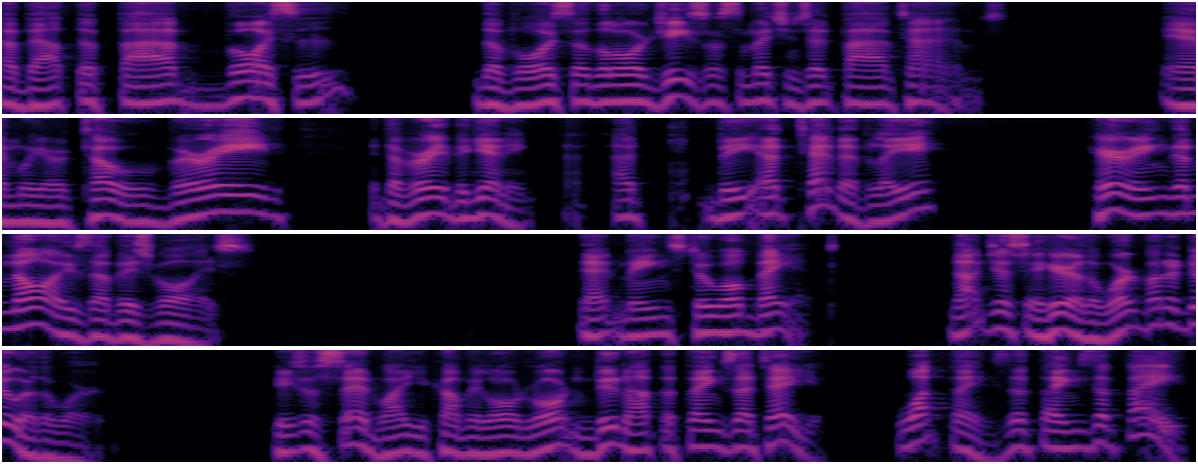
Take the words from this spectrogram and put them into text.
about the five voices. The voice of the Lord Jesus mentions it five times. And we are told very at the very beginning, uh, be attentively hearing the noise of his voice. That means to obey it, not just to hear the word, but to do the word. Jesus said, Why you call me Lord, Lord, and do not the things I tell you? What things? The things of faith.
